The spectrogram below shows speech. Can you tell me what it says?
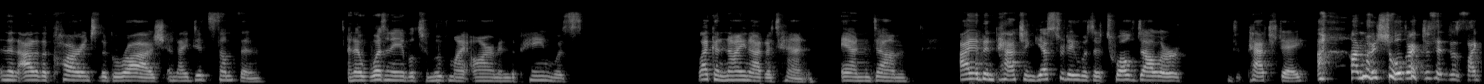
and then out of the car into the garage. And I did something and I wasn't able to move my arm, and the pain was like a nine out of 10. And um, I have been patching. Yesterday was a $12 patch day on my shoulder. I just had just like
